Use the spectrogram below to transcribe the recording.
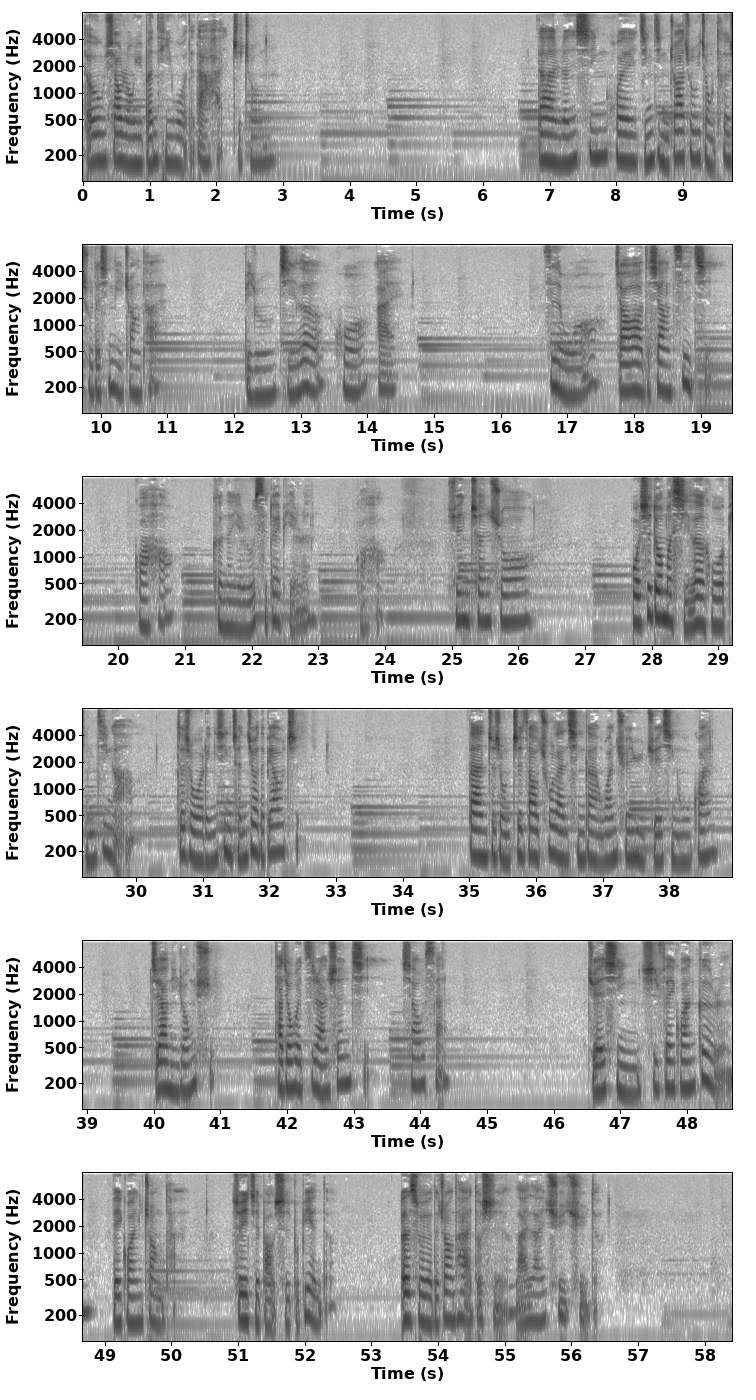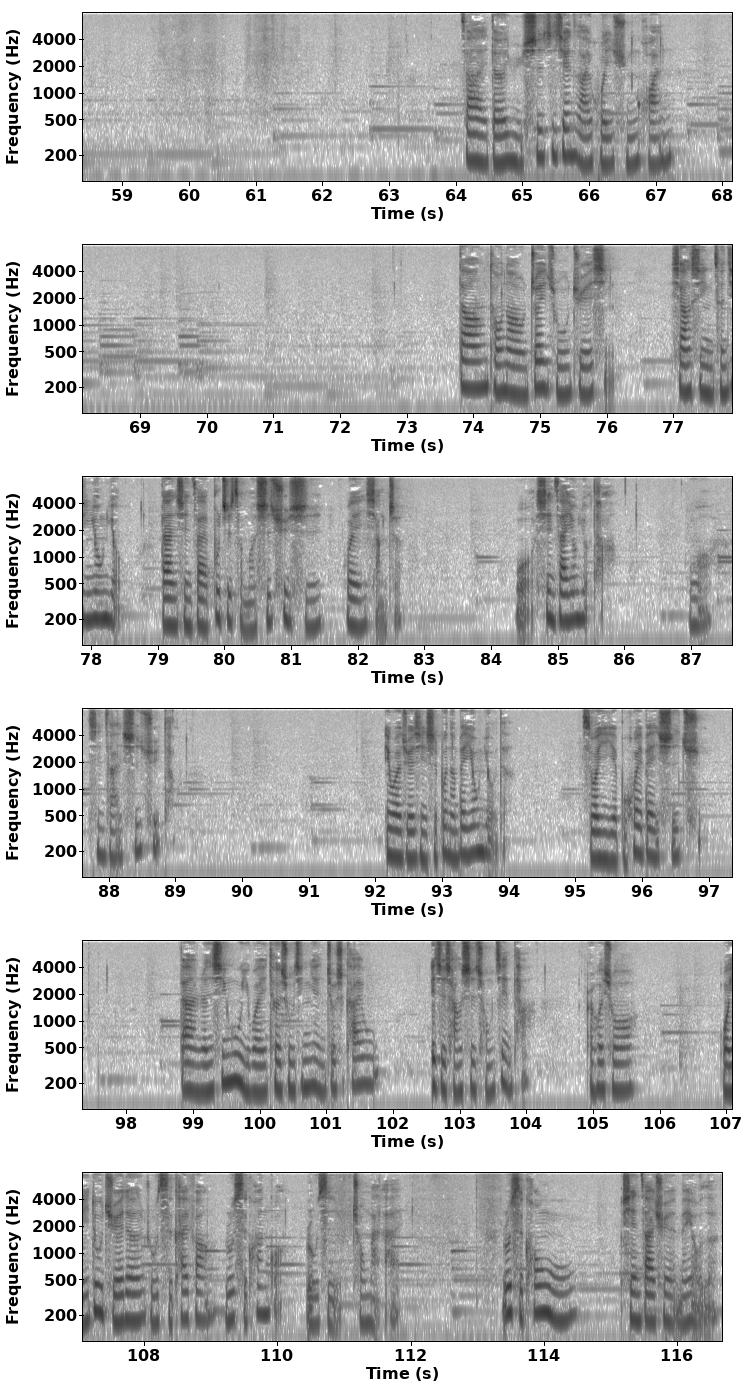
都消融于本体我的大海之中。但人心会紧紧抓住一种特殊的心理状态，比如极乐或爱。自我骄傲的向自己挂号，可能也如此对别人，宣称说：“我是多么喜乐或平静啊！这是我灵性成就的标志。”但这种制造出来的情感完全与觉醒无关。只要你容许，它就会自然升起、消散。觉醒是非观个人、非观状态，是一直保持不变的，而所有的状态都是来来去去的。在得与失之间来回循环。当头脑追逐觉醒相信曾经拥有但现在不知怎么失去时会想着我现在拥有它，我现在失去它。因为觉醒是不能被拥有的，所以也不会被失去。但人心误以为特殊经验就是开悟。一直尝试重建它，而会说：“我一度觉得如此开放，如此宽广，如此充满爱，如此空无，现在却没有了。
